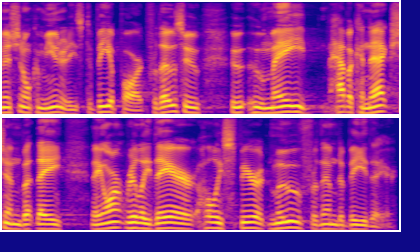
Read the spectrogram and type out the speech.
missional communities to be a part, for those who, who, who may have a connection but they, they aren't really there. Holy Spirit, move for them to be there.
